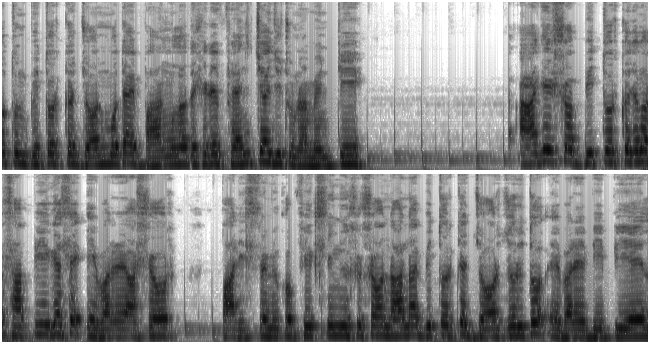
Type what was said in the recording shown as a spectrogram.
নতুন বিতর্কের জন্ম দেয় বাংলাদেশের ফ্র্যাঞ্চাইজি টুর্নামেন্টটি আগের সব বিতর্ক যেন ছাপিয়ে গেছে এবারের আসর। পারিশ্রমিক ও ফিক্সিং ইস্যু সহ নানা বিতর্কে জর্জরিত এবারে বিপিএল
